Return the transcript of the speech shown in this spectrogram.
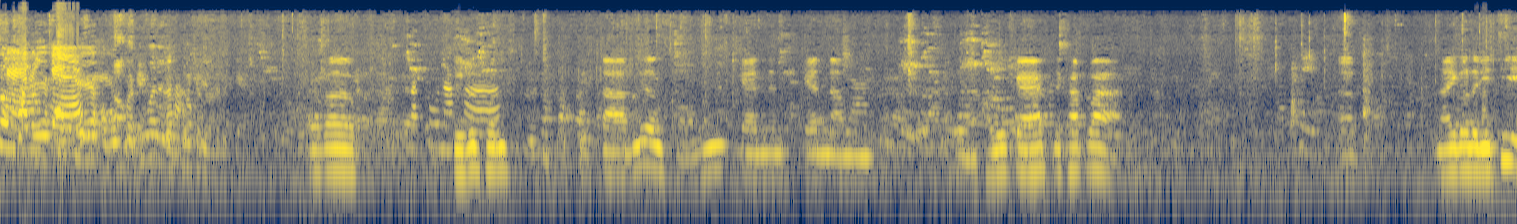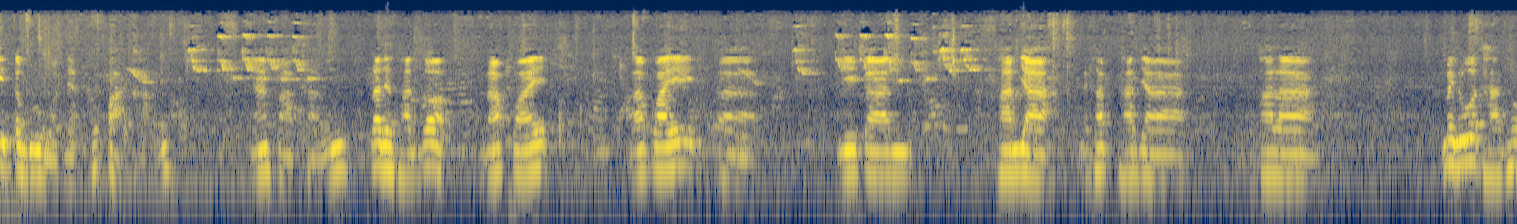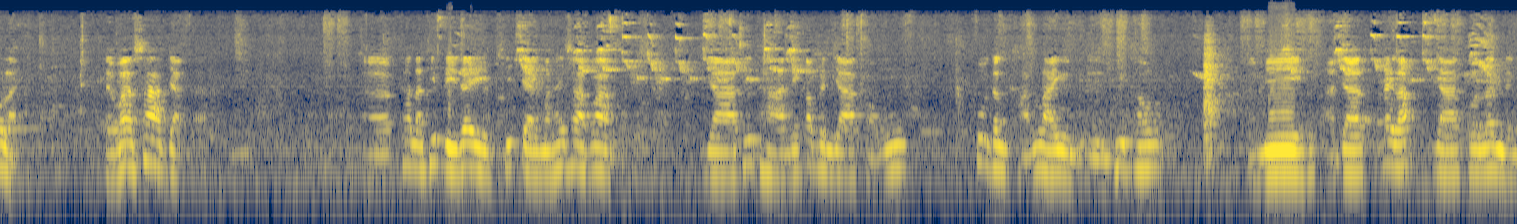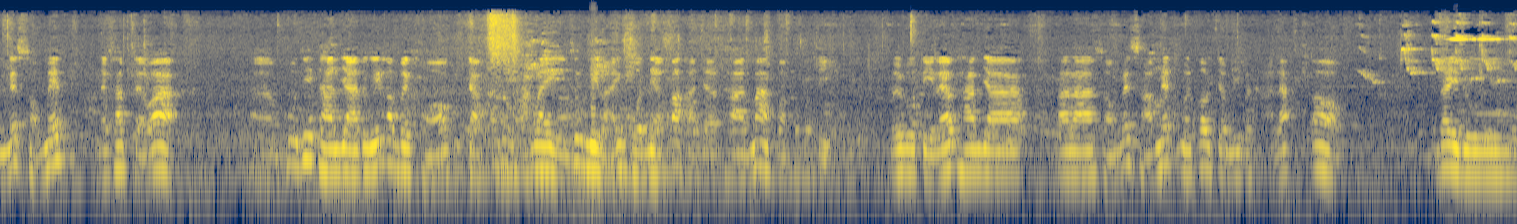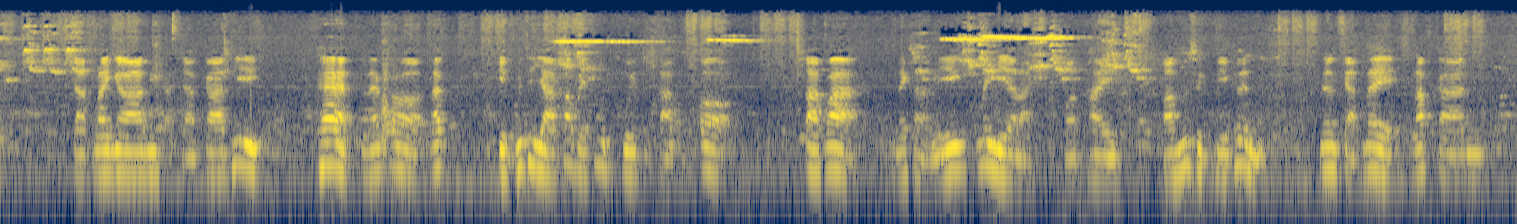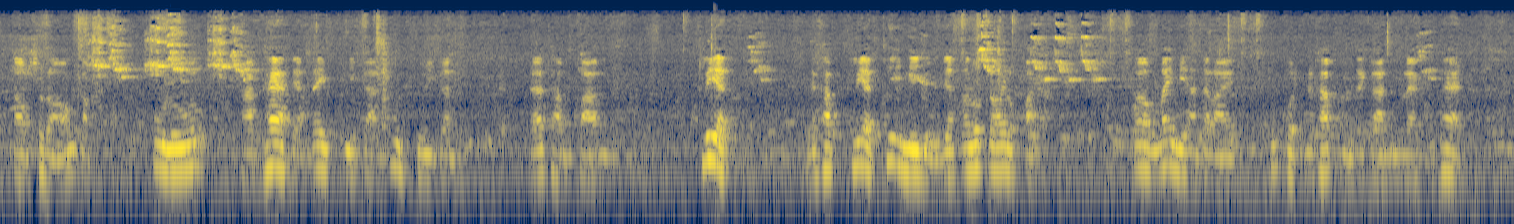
นุมทะลุแก๊สขอบคุณที่ว่าเลยนะแล้วก็สื่อมวลชคะนติดตามเรื่องของแกนแกนนำกลุ่มทะลุแก๊สนะครับว่าในกรณีที่ตำรวจเนี่ยเขาฝากขังนะฝากขังราชทัณฑ์ก็รับไว้รับไว้มีการทานยานะครับทานยาพารา ไม่รู้ว่าทานเท่าไหร่ แต่ว่าทราบจากท่านอธิบดีได้ชี้แจงมาให้ทราบว่า ยาที่ทานนี้ก็เป็นยาของผู้ต้องขังรายอื่น ๆ ที่เขามีอาจจะได้รับยาคนละหนึ่งเม็ดสองเม็ดนะครับ แต่ว่าผู้ที่ทานยาตรงนี้ก็ไปขอจากผู้ต้องขังรายอื่นซึ่งมีหลายคนเนี่ยก็อาจจะทานมากกว่าปกติ โดยปกติแล้วทานยาพาราสองเม็ดสามเม็ดมันก็จะมีปัญหาแล้วก็ ได้ดูจากรายงานจากการที่แพทย์แล้วก็นักจิตวิทยาเข้าไปพูดคุยต่างๆก็ทราบว่าในขณะนี้ไม่มีอะไรปลอดภัยความรู้สึกดีขึ้น เนื่องจากได้รับการตอบสนองกับผู้รู้ทางแพทย์เนี่ยได้มีการพูดคุยกัน และทำความเครียดนะครับเครียดที่มีอยู่เนี่ยลดน้อยลงไปก็ไม่มีอันตราย ทุกคนนะครับ อยู่ในการดูแลของแพทย์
